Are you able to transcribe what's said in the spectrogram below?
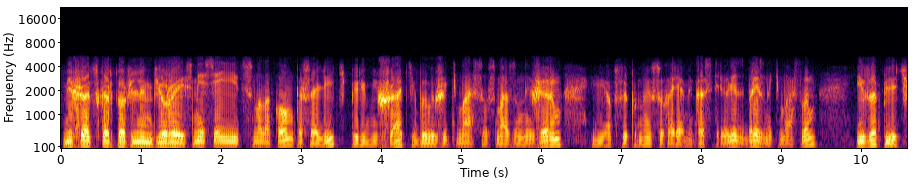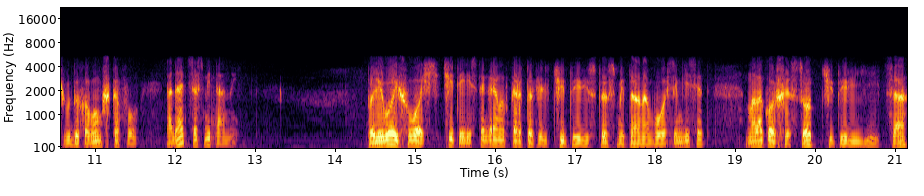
смешать с картофельным пюре и смесь яиц с молоком, посолить, перемешать и выложить массу, смазанную жиром и обсыпанную сухарями кастрюли, сбрызнуть маслом и запечь в духовом шкафу, подать со сметаной. Полевой хвощ 400 граммов, картофель 400, сметана 80, молоко 600, 4 яйца,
